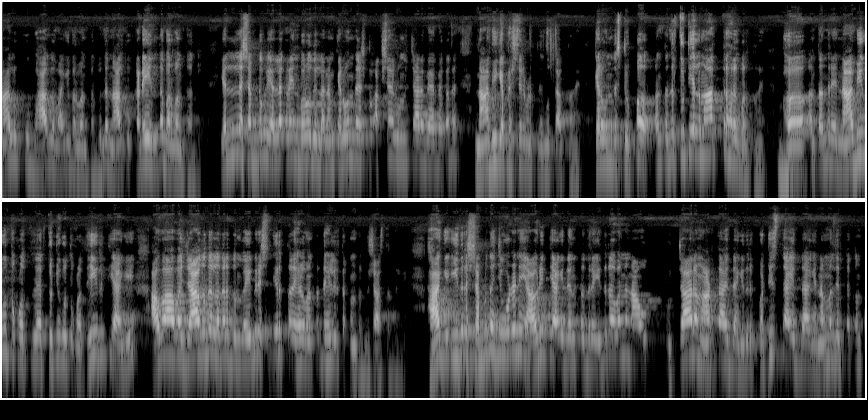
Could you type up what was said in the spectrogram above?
ನಾಲ್ಕು ಭಾಗವಾಗಿ ಬರುವಂಥದ್ದು, ಅಂದ್ರೆ ನಾಲ್ಕು ಕಡೆಯಿಂದ ಬರುವಂಥದ್ದು. ಎಲ್ಲ ಶಬ್ದಗಳು ಎಲ್ಲ ಕಡೆಯಿಂದ ಬರೋದಿಲ್ಲ. ನಮ್ಗೆ ಕೆಲವೊಂದಷ್ಟು ಅಕ್ಷರಗಳು ಉಚ್ಚಾರ ಬೇಕಾದ್ರೆ ನಾಭಿಗೆ ಪ್ರೆಷರ್ ಬೀಳ್ತದೆ ಗೊತ್ತಾಗ್ತದೆ. ಕೆಲವೊಂದಷ್ಟು ಪ ಅಂತಂದ್ರೆ ತುಟಿಯಲ್ಲಿ ಮಾತ್ರ ಹೊರಗೆ ಬರ್ತದೆ. ಭ ಅಂತಂದ್ರೆ ನಾಭಿಗೂ ತಗೊಳ್ತದೆ, ತುಟಿಗೂ ತಗೊಳ್ತದೆ. ಈ ರೀತಿಯಾಗಿ ಅವ ಅವ ಜಾಗದಲ್ಲಿ ಅದರದ್ದೊಂದು ವೈಬ್ರೇಷನ್ ಇರ್ತದೆ ಹೇಳುವಂಥದ್ದು ಹೇಳಿರ್ತಕ್ಕಂಥದ್ದು ಶಾಸ್ತ್ರದಲ್ಲಿ. ಹಾಗೆ ಇದರ ಶಬ್ದ ಜೋಡಣೆ ಯಾವ ರೀತಿಯಾಗಿದೆ ಅಂತಂದ್ರೆ ಇದರವನ್ನ ನಾವು ಉಚ್ಚಾರ ಮಾಡ್ತಾ ಇದ್ದಾಗ ಇದ್ರ ಪಠಿಸ್ತಾ ಇದ್ದಾಗ, ನಮ್ಮಲ್ಲಿರ್ತಕ್ಕಂಥ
